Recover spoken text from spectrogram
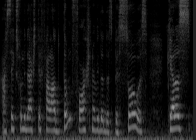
a sexualidade ter falado tão forte na vida das pessoas que elas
